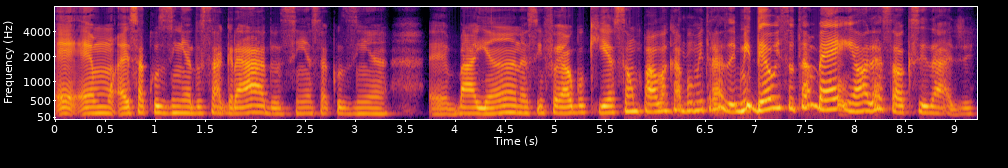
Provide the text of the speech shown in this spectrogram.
é, é uma- essa cozinha do sagrado, assim, essa cozinha é, baiana, assim, foi algo que a São Paulo acabou me trazendo. Me deu isso também, olha só que cidade.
